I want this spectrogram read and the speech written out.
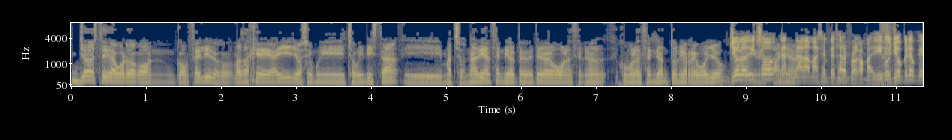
Yo estoy de acuerdo con, con Feli, lo que pasa es que ahí yo soy muy chauvinista y, macho, nadie ha encendido el pebetero como lo encendió, como lo encendió Antonio Rebollo. Yo lo he dicho nada más empezar el programa. Digo, yo creo que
